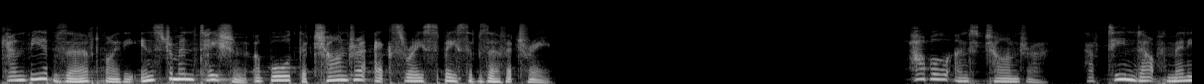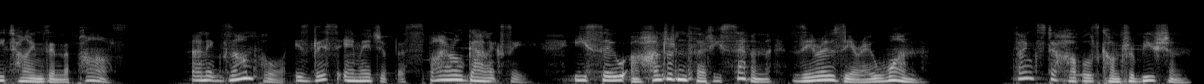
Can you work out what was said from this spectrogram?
can be observed by the instrumentation aboard the Chandra X-ray Space Observatory. Hubble and Chandra have teamed up many times in the past. An example is this image of the spiral galaxy, ESO 137001. Thanks to Hubble's contribution,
